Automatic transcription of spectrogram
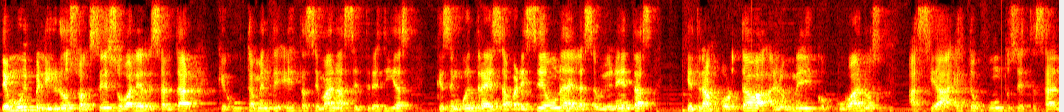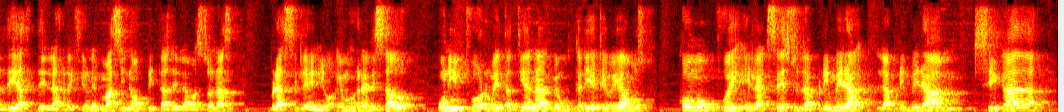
de muy peligroso acceso. Vale resaltar que justamente esta semana, hace tres días, que se encuentra desaparecida una de las avionetas que transportaba a los médicos cubanos hacia estos puntos, estas aldeas de las regiones más inhóspitas del Amazonas brasileño. Hemos realizado un informe, Tatiana, me gustaría que veamos cómo fue el acceso, la primera, la primera mm, llegada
